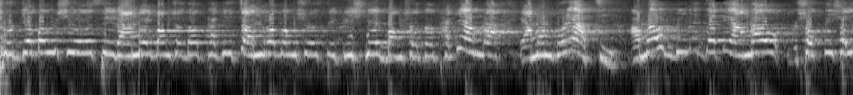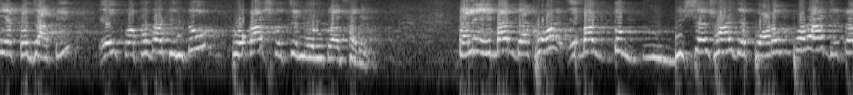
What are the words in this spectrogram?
সূর্যবংশীয় শ্রী রামের বংশধর থাকি, চন্দ্রবংশীয় শ্রী কৃষ্ণের বংশধর থাকি, আমরা এমন করে আছি। আমরাও বীরের জাতি, আমরাও শক্তিশালী একটা জাতি। এই কথাটা কিন্তু প্রকাশ হচ্ছে নরুকা স্যারে তাহলে এবার দেখো, এবার তো বিশ্বাস হয় যে পরম্পরা যেটা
